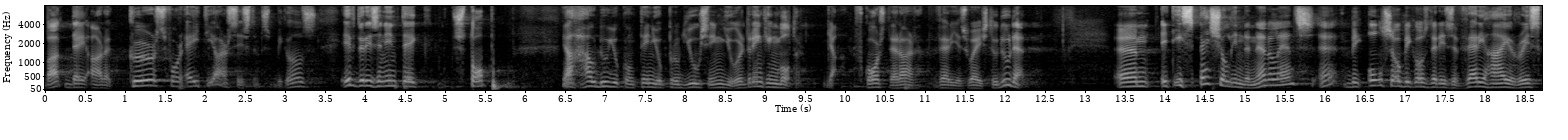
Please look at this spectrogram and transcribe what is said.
but they are a curse for ATR systems, because if there is an intake stop, yeah, how do you continue producing your drinking water? Yeah, of course, there are various ways to do that. Um, it is special in the Netherlands, eh, be also because there is a very high risk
